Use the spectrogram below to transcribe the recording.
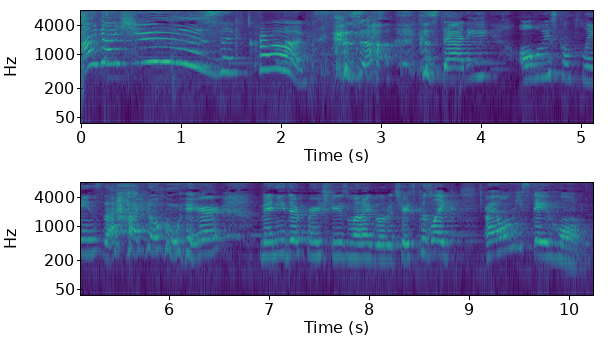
I got shoes! Crocs. Cause, uh, Cause daddy always complains that I don't wear many different shoes when I go to church. Cause like, I only stay home,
